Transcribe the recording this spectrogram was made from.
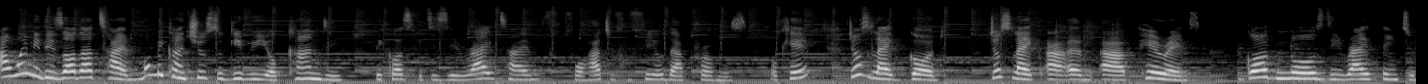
And when it is other time, mommy can choose to give you your candy because it is the right time for her to fulfill that promise. Okay? Just like God, just like our, um, our parents, God knows the right thing to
